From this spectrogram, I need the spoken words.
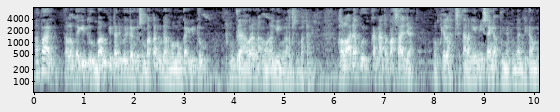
Apa? Kalau kayak gitu baru kita diberikan kesempatan udah ngomong kayak gitu udah orang nggak mau lagi ngulang kesempatan. Kalau ada pun karena terpaksa aja. Oke lah sekarang ini saya nggak punya pengganti kamu.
